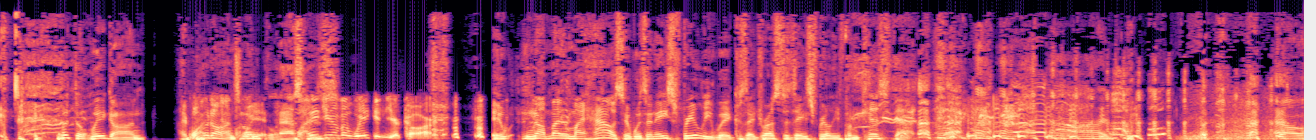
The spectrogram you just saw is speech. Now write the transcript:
I put the wig on. I put on sunglasses. Why did you have a wig in your car? It, no, my, my house. It was an Ace Frehley wig because I dressed as Ace Frehley from Kiss that. so,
